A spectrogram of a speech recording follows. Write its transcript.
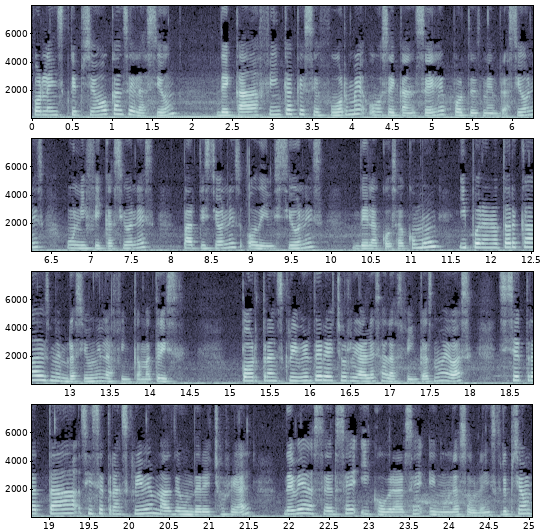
por la inscripción o cancelación de cada finca que se forme o se cancele por desmembraciones, unificaciones, particiones o divisiones de la cosa común y por anotar cada desmembración en la finca matriz. Por transcribir derechos reales a las fincas nuevas, si se trata, si se transcribe más de un derecho real, debe hacerse y cobrarse en una sola inscripción,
